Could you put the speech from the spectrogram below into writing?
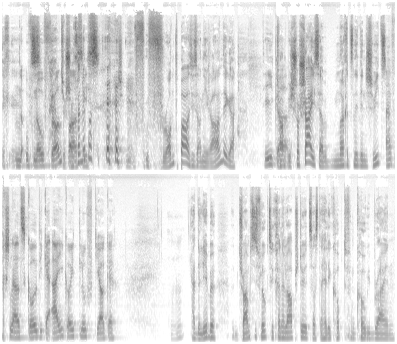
Ich, No- auf es No-Front- hätte ja auf Frontbasis an Iran, Digga. Digga. Trump ist schon scheiße, aber wir machen es nicht in der Schweiz. Einfach schnell das goldige Ei in die Luft jagen. Hätte lieber Trump sein Flugzeug können abstürzen als der Helikopter von Kobe Bryant.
